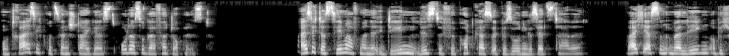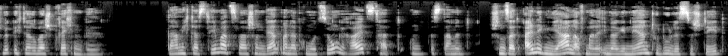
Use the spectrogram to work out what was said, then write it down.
um 30 Prozent steigerst oder sogar verdoppelst. Als ich das Thema auf meine Ideenliste für Podcast-Episoden gesetzt habe, war ich erst im Überlegen, ob ich wirklich darüber sprechen will. Da mich das Thema zwar schon während meiner Promotion gereizt hat und es damit schon seit einigen Jahren auf meiner imaginären To-Do-Liste steht,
